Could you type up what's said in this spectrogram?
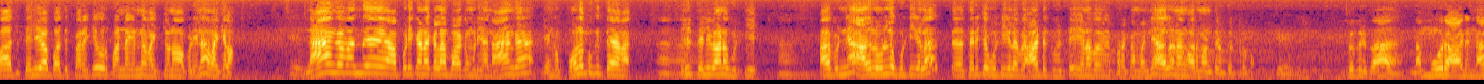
பார்த்து தெளிவாக பார்த்து பிறக்கி ஒரு பண்ணைக்குன்னா வைக்கணும் அப்படின்னா வைக்கலாம். நாங்க வந்து அப்படி கணக்கெல்லாம் பார்க்க முடியாது. நாங்க எங்க பொழப்புக்கு தேவை. இது தெளிவான குட்டி. அப்படின்னா அதில் உள்ள குட்டிகளை தெரிச்ச குட்டிகளை ஆட்டுக்கு விட்டு இனப்ப பிறக்கம் பண்ணி அதில் நாங்கள் வருமானத்தை சரி இப்போ பெரியப்பா நம்ம ஊர் ஆடுனா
